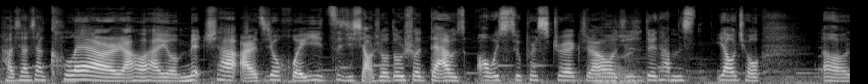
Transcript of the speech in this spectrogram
好像像 Claire，然后还有 Mitch，他儿子就回忆自己小时候都说 Dad was always super strict，然后就是对他们要求，呃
